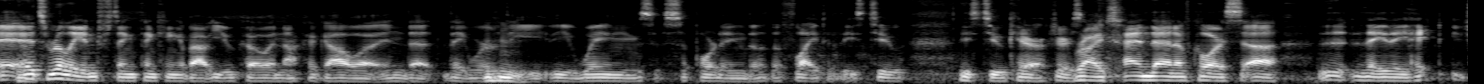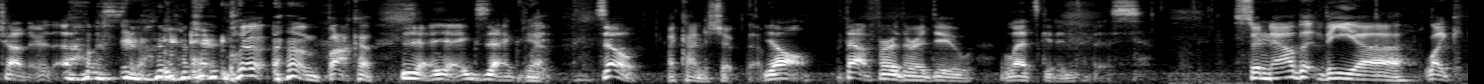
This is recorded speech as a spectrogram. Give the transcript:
I- It's really interesting thinking about Yuko and Nakagawa in that they were Mm-hmm. the, the wings supporting the, the flight of these two these two characters. Right. And then of course uh, they they hate each other though. So, Baka. yeah, yeah, exactly. Yeah. So I kind of ship them. y'all, without further ado, let's get into this. So now that the uh like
